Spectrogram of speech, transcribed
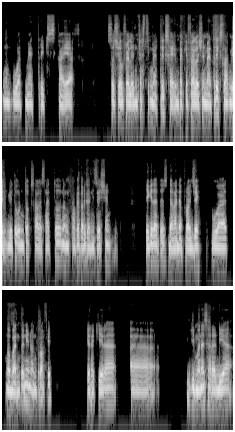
membuat matrix kayak social value investing matrix kayak impact evaluation matrix lah mirip gitu untuk salah satu non profit organization. Jadi kita tuh sedang ada project buat ngebantu nih non profit kira-kira uh, gimana cara dia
